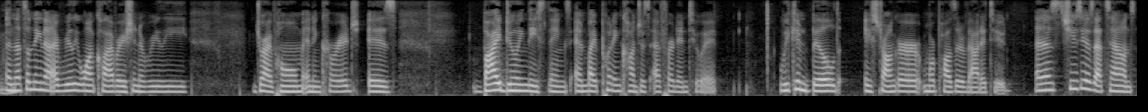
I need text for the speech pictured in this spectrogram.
mm-hmm. and that's something that I really want collaboration to really drive home and encourage is by doing these things and by putting conscious effort into it, we can build a stronger, more positive attitude. And as cheesy as that sounds,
